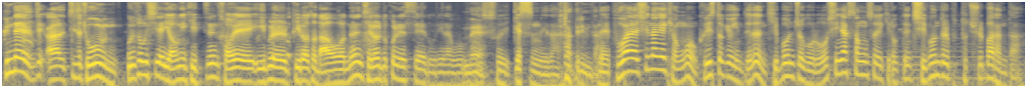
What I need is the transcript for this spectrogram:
근데 이제 아 진짜 좋은 운송 씨의 영이 깃든 저의 입을 빌어서 나오는 제럴드 콜린스의 논이라고 네. 볼 수 있겠습니다. 부탁드립니다. 네, 부활 신앙의 경우 그리스도교인들은 기본적으로 신약 성서에 기록된 증언들부터 출발한다.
